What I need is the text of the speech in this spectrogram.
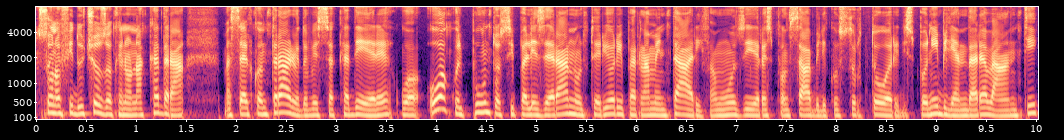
Sono fiducioso che non accadrà, ma se al contrario dovesse accadere, o, a quel punto si paleseranno ulteriori parlamentari, famosi responsabili costruttori, disponibili ad andare avanti,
